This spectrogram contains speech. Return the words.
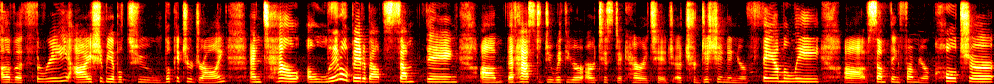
of a three, I should be able to look at your drawing and tell a little bit about something um, that has to do with your artistic artistic heritage, a tradition in your family, uh, something from your culture,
